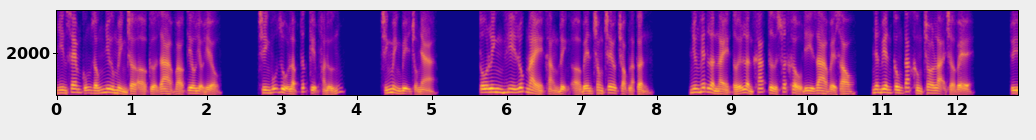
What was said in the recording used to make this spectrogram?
Nhìn xem cũng giống như mình chờ ở cửa ra vào tiêu hiểu hiểu. Chính vũ dụ lập tức kịp phản ứng. Chính mình bị trộm nhà. Tô linh hy lúc này khẳng định ở bên trong t r e o chọc lạc cần. Nhưng hết lần này tới lần khác từ xuất khẩu đi ra về sau, nhân viên công tác không cho lại trở về. Tùy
